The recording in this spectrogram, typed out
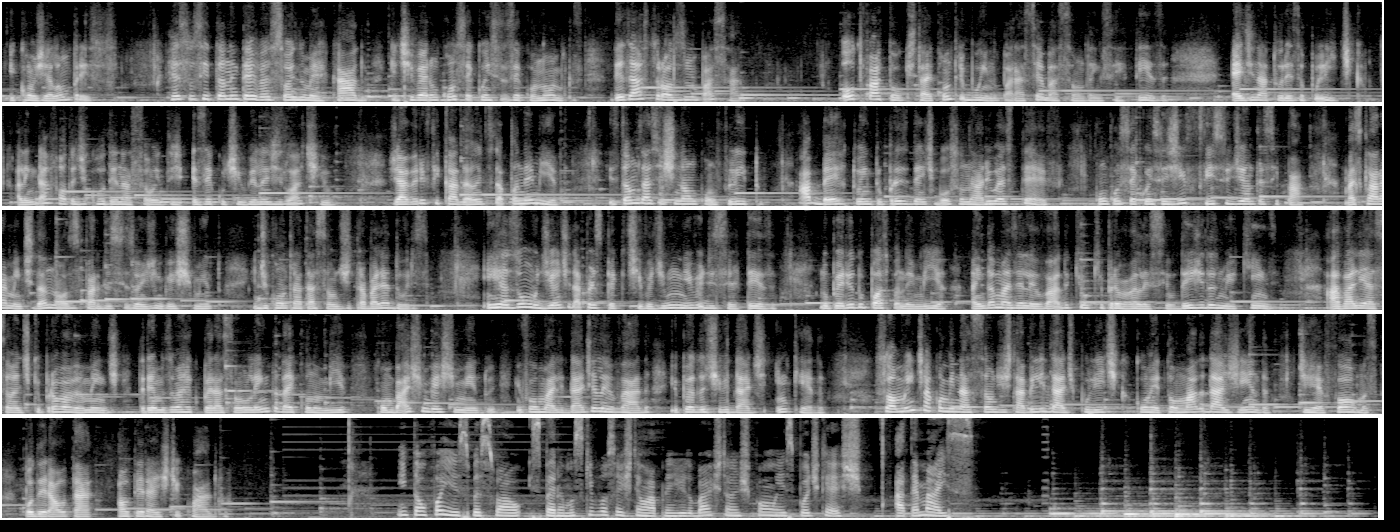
e congelam preços ressuscitando intervenções no mercado que tiveram consequências econômicas desastrosas no passado. Outro fator que está contribuindo para a acerbação da incerteza é de natureza política, além da falta de coordenação entre executivo e legislativo, já verificada antes da pandemia. Estamos assistindo a um conflito aberto entre o presidente Bolsonaro e o STF, com consequências difíceis de antecipar, mas claramente danosas para decisões de investimento e de contratação de trabalhadores. Em resumo, diante da perspectiva de um nível de certeza, no período pós-pandemia, ainda mais elevado que o que prevaleceu desde 2015, a avaliação é de que provavelmente teremos uma recuperação lenta da economia, com baixo investimento, informalidade elevada e produtividade em queda. Somente a combinação de estabilidade política com retomada da agenda de reformas poderá alterar este quadro. Então foi isso, pessoal. Esperamos que vocês tenham aprendido bastante com esse podcast. Até mais!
